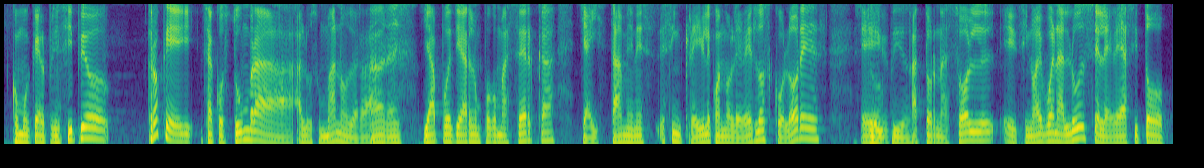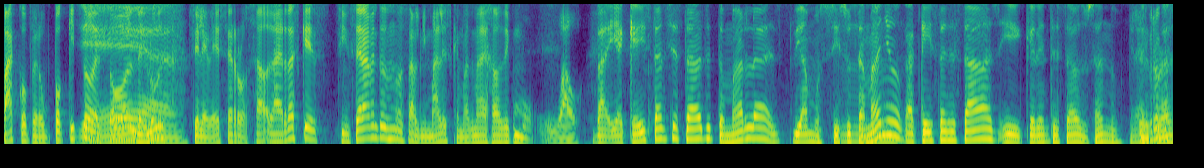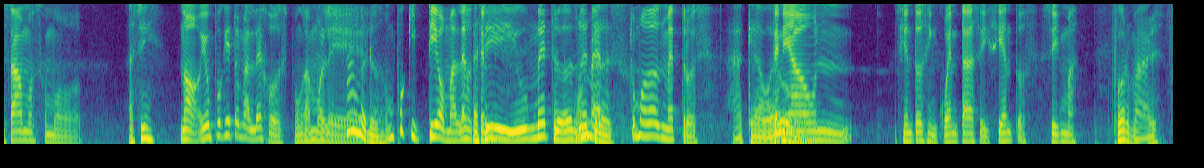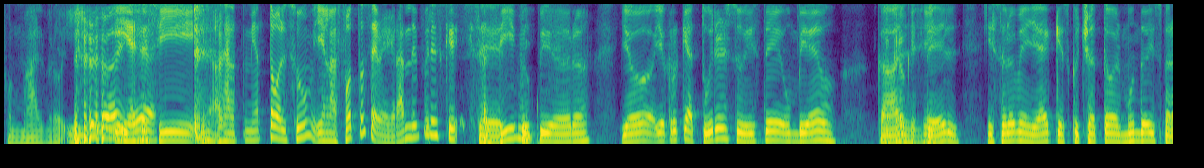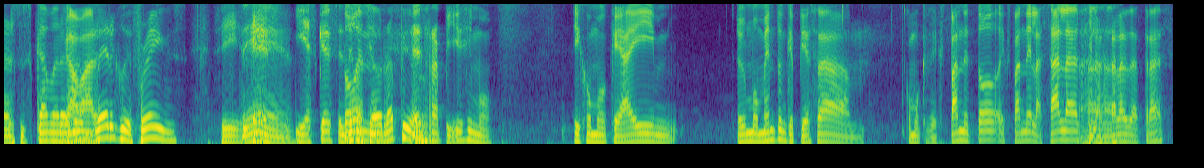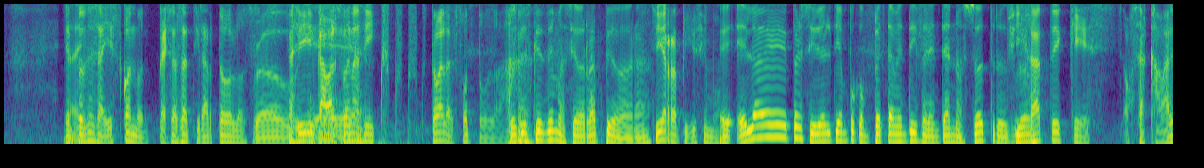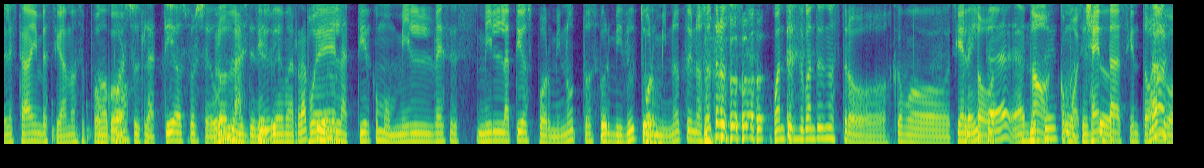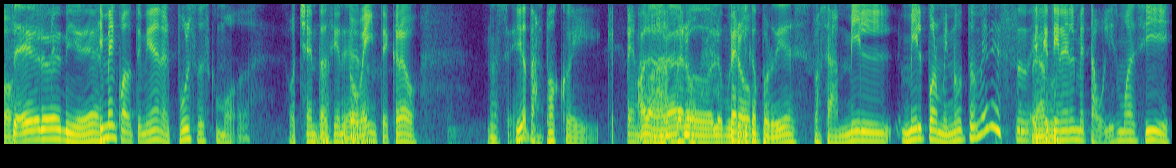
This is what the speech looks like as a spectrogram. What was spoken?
como que al principio, creo que se acostumbra a, a los humanos, ¿verdad? Ah, nice. Ya puedes llegarle un poco más cerca y ahí está, men, es, es increíble cuando le ves los colores. eh, Estúpido. a tornasol, eh, si no hay buena luz, se le ve así todo opaco, pero un poquito de sol, de luz, se le ve ese rosado. La verdad es que, sinceramente, es uno de los animales que más me ha dejado así como, wow. Va, ¿y a qué distancia estabas de tomarla? Digamos, si Mm. su tamaño, ¿a qué distancia estabas y qué lente estabas usando? Mira, ¿Te yo creo que estábamos como ¿Así? No, y un poquito más lejos, pongámosle. Ah, bueno. Un poquitío más lejos. Así, un metro, dos met- metros. como dos metros. Ah, qué huevo. Tenía un 150, 600 Sigma. Formal. Formal, bro. Y, Oh, y ese sí, o sea, tenía todo el zoom y en las fotos se ve grande, pero es que es Se así. me- estúpido, bro. Yo, yo creo que a Twitter subiste un video cabal, creo que sí. de él. Y solo me llega que escucho a todo el mundo disparar sus cámaras. Un vergo de frames. Sí, es que es- y es que es, Es todo en- demasiado rápido. Es rapidísimo. Y como que hay, hay un momento en que empieza, como que se expande todo, expande las alas y las alas de atrás. Y entonces ahí es cuando empiezas a tirar todos los... Bro, así el cabal yeah. suena así, todas las fotos. ¿va? Pues es que es demasiado rápido, ¿verdad? Sí, es rapidísimo. Eh, él ha de percibir el tiempo completamente diferente a nosotros. bro. Fíjate que, o sea, cabal estaba investigando hace No, poco. por sus latidos por segundo. los latidos más rápido. puede latir como mil veces, mil latidos por minuto. Por minuto. Por minuto. Y nosotros, ¿cuánto, es- cuánto es nuestro...? Como Ciento- 30, ah, no, no, sé. como 80, 100 algo. No sé, bro, ni idea. Sí, men, cuando te miden el pulso es como 80, No sé, 120, creo. No sé. Yo tampoco y qué pena. Hola, pero, lo, lo pero, multiplican por 10. o sea, mil, mil por minuto. es, es que tienen el metabolismo así...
